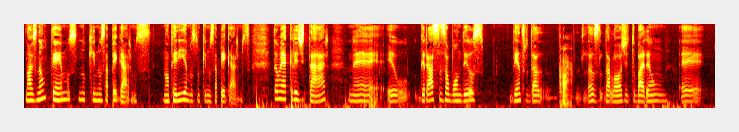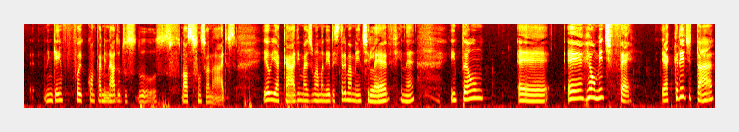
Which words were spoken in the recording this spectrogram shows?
nós não temos no que nos apegarmos. não teríamos no que nos apegarmos. Então é acreditar, né? Eu, graças ao bom Deus, dentro da, da, da loja de Tubarão, é, ninguém foi contaminado dos, dos, nossos funcionários. Eu e a Karen, mas de uma maneira extremamente leve, né? Então é, é realmente fé, é acreditar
